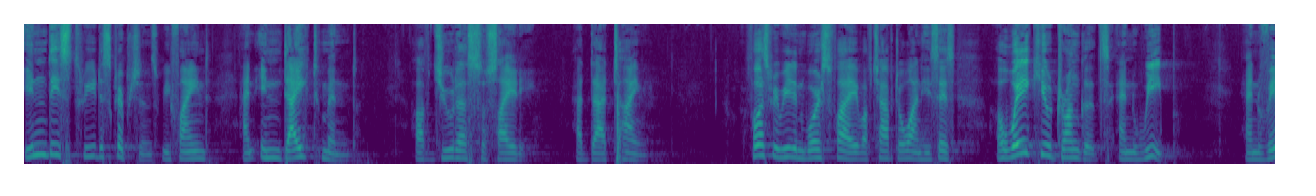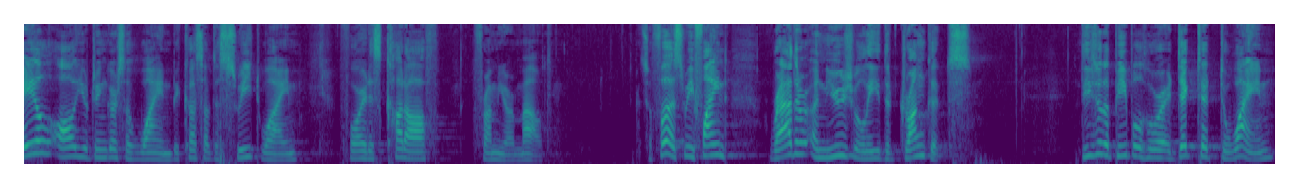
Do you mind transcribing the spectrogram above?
in these three descriptions, we find an indictment of Judah's society at that time. First, we read in verse 5 of chapter 1, he says, Awake, you drunkards, and weep, and wail all you drinkers of wine because of the sweet wine, for it is cut off from your mouth. So, first, we find rather unusually the drunkards. These are the people who were addicted to wine,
